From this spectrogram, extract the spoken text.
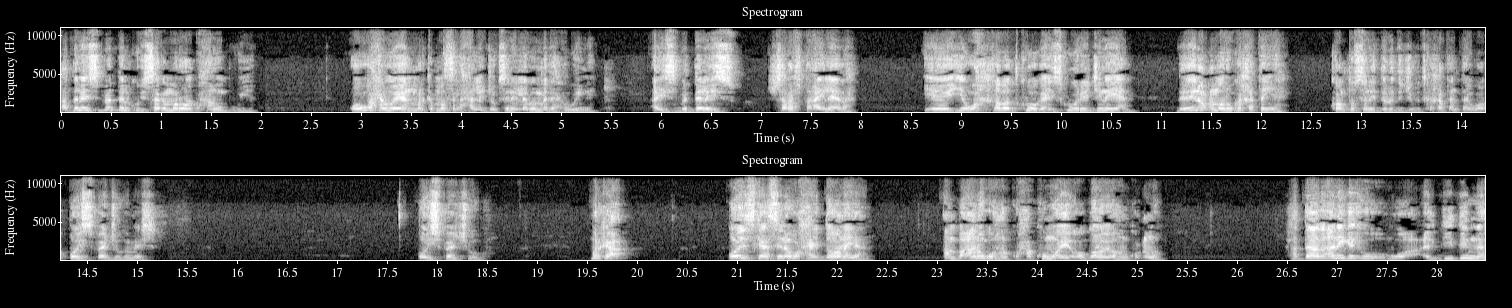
haddana isbeddelku isaga mar walba xanuun buu yahay. Oo waxa weeyaan marka maslaxa la joogsanaya laba madaxweyne ay isbeddelayso sharafta ay leedahay iyo waxqabadkooga ay isku wareejinayaan dee ina cumar uu ka qatan yahay? Konton sanay dowladda jibuuti ka qatan tahay. Waa qoys baa jooga meesha. Qoys baa jooga. Marka qoyskaasina waxay doonayaan amba anigu hanku xakumayo ogoloyo hanku cuno. Haddaad aniga diididna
